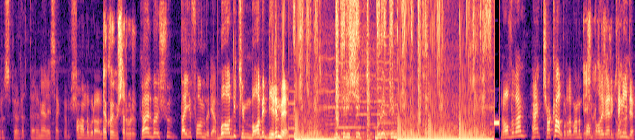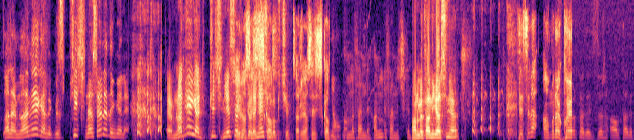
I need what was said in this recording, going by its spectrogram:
Orospu evlatları nereye saklamış? Aha da bura abi. Ne koymuşlar buraya? Galiba şu dayı fondur ya. Bu abi kim? Bu abi biri mi? Bitirişi bu rapim Ne oldu lan? Ha çakal. Burada bana pompalı verirken duvara. iyiydi. Lan emlağa niye geldik biz? Piç ne söyledin gene? Emlak niye geldik? Piç niye söyledin? O, sessiz Göreceksin şimdi kal. o piçi. Sercan sessiz kal. Ya hanımefendi. Hanımefendi çıkın. Hanımefendi gelsin ya. Sesine amına koy. 4 adet zırh, 6 adet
